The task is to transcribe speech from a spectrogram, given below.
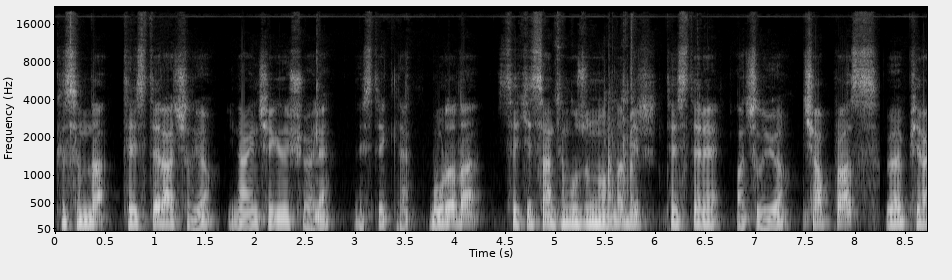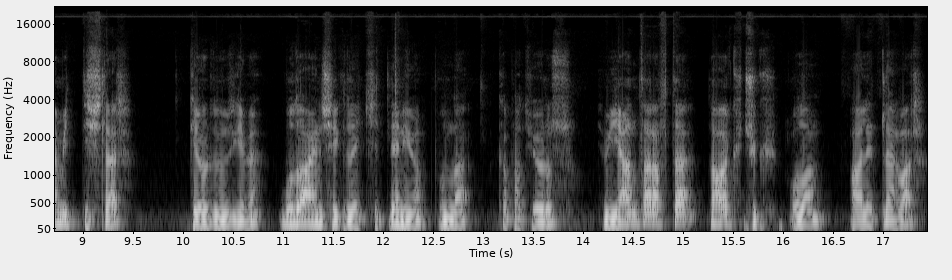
kısımda testere açılıyor. Yine aynı şekilde şöyle destekle. Burada da 8 santim uzunluğunda bir testere açılıyor. Çapraz ve piramit dişler gördüğünüz gibi. Bu da aynı şekilde kilitleniyor. Bunu da kapatıyoruz. Şimdi yan tarafta daha küçük olan aletler var.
